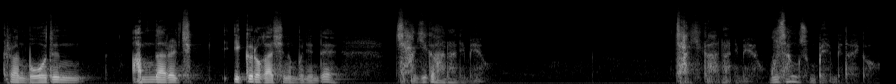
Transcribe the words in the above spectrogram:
그런 모든 앞날을 이끌어 가시는 분인데 자기가 하나님이에요. 자기가 하나님이에요. 우상숭배입니다, 이거.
